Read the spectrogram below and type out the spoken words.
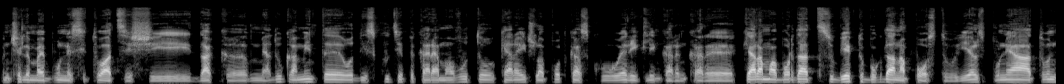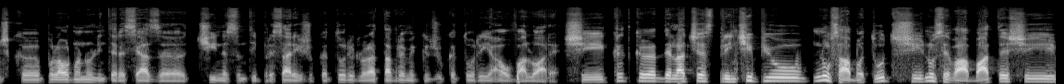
în cele mai bune situații și dacă mi-aduc aminte o discuție pe care am avut-o chiar aici la podcast cu Eric Linkar în care chiar am abordat subiectul Bogdan Apostu. El spunea atunci că până la urmă nu-l interesează cine sunt impresarii jucătorilor atâta vreme cât jucătorii au valoare. Și cred că de la acest principiu nu s-a abătut și nu se va abate și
